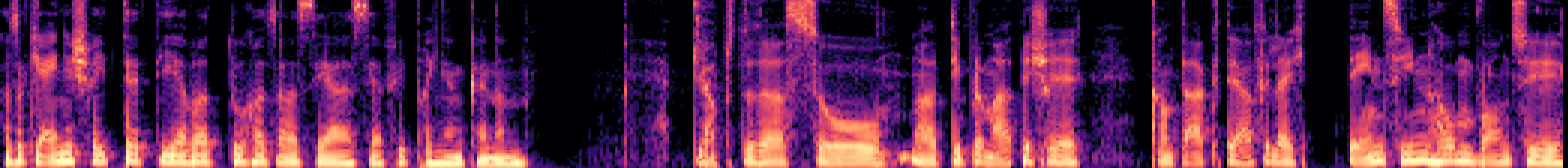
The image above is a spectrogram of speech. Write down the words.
Also kleine Schritte, die aber durchaus auch sehr, sehr viel bringen können. Glaubst du, dass so äh, diplomatische Kontakte auch vielleicht den Sinn haben, wenn sie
